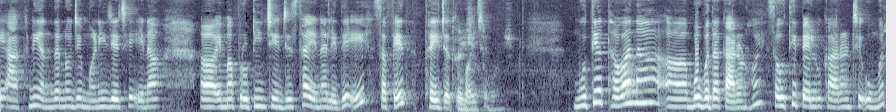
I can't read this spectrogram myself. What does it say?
એ આંખની અંદરનો જે મણી જે છે એના એમાં પ્રોટીન ચેન્જીસ થાય એના લીધે એ સફેદ થઈ જતું હોય છે. મોતિયા થવાના બહુ બધા કારણ હોય. સૌથી પહેલું કારણ છે ઉંમર.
